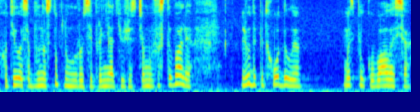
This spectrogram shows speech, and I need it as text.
Хотілося б в наступному році прийняти участь в цьому фестивалі. Люди підходили, ми спілкувалися.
